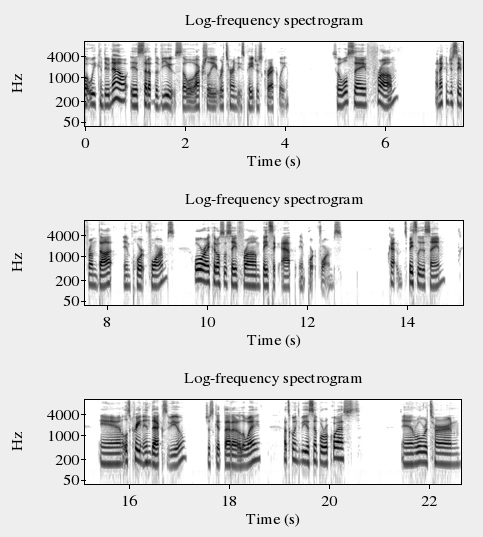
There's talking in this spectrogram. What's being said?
What we can do now is set up the views that will actually return these pages correctly. So we'll say from, and I can just say from dot import forms, or I could also say from basic app import forms. Okay, it's basically the same. And let's create an index view. Just get that out of the way. That's going to be a simple request, and we'll return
